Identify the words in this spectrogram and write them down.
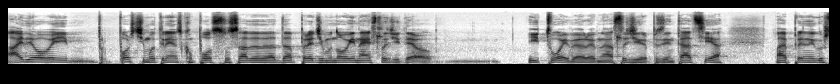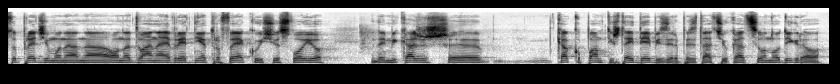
Ajde, ovaj, počnemo o trenerskom poslu sada da, da pređemo na ovaj najslađi deo i tvoj, verujem, najslađi reprezentacija. Pa pre nego što pređemo na, na ona dva najvrednija trofeja koji si osvojio, da mi kažeš e, kako pamtiš taj debi za reprezentaciju, kad se on odigrao,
